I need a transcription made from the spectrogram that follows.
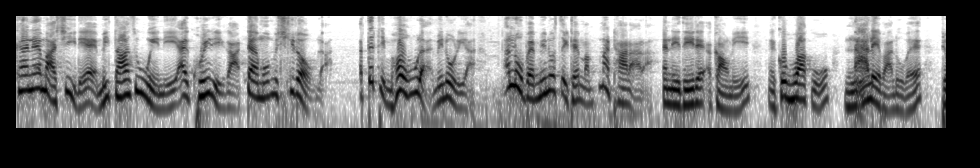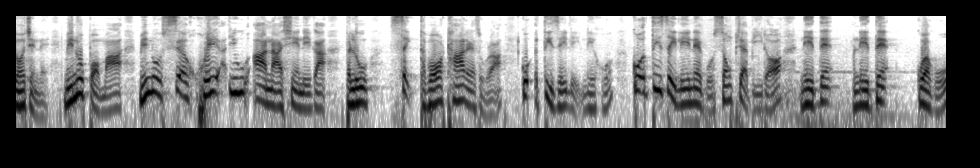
ခန်းထဲမှာရှိတယ်မိသားစုဝင်တွေအဲ့ခွေးတွေကတန်မိုးမရှိတော့ဘူးလားအသက်တွေမဟုတ်ဘူးလားမင်းတို့တွေက အဲ့လိုပဲမင်းတို့စိတ်ထဲမှာမှတ်ထားတာလားအနေသေးတဲ့အကောင်လေးကိုဘွားကိုနားလဲပါလို့ပဲပြောချင်တယ်မင်းတို့ပေါ်မှာမင်းတို့ဆက်ခွေးအယူအာနာရှင်တွေကဘလို့စိတ်သဘောထားတယ်ဆိုတာကိုအတိစိတ်လေးနေကိုကိုအတိစိတ်လေးနဲ့ကိုဆုံးဖြတ်ပြီးတော့နေတဲ့မနေတဲ့ကိုယ့်ကို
